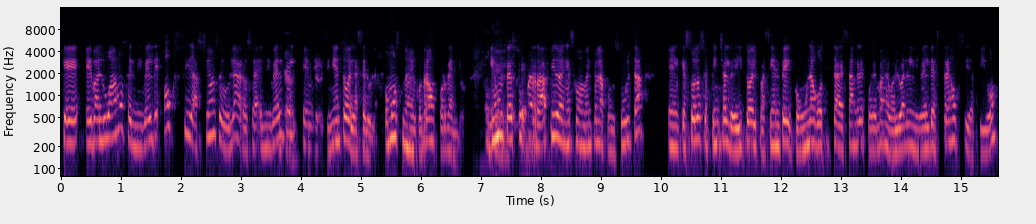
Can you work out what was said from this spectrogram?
que evaluamos el nivel de oxidación celular, o sea, el nivel del envejecimiento de la célula, cómo nos encontramos por dentro. Y es un test súper rápido en ese momento en la consulta, en el que solo se pincha el dedito del paciente y con una gotita de sangre podemos evaluar el nivel de estrés oxidativo.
